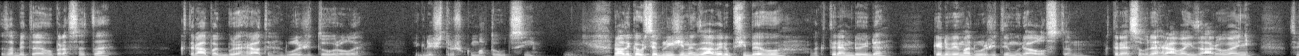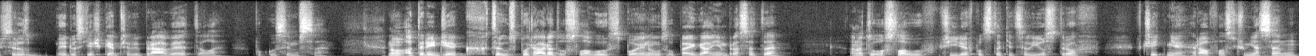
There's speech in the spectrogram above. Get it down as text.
zabitého prasete, která pak bude hrát důležitou roli, i když trošku matoucí. No a teďka už se blížíme k závěru příběhu, ve kterém dojde ke dvěma důležitým událostem, které se odehrávají zároveň, což se dost, je dost těžké převyprávět, ale pokusím se. No a tedy Jack chce uspořádat oslavu spojenou s opékáním prasete a na tu oslavu přijde v podstatě celý ostrov, včetně Ralfa s Čuňasem,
